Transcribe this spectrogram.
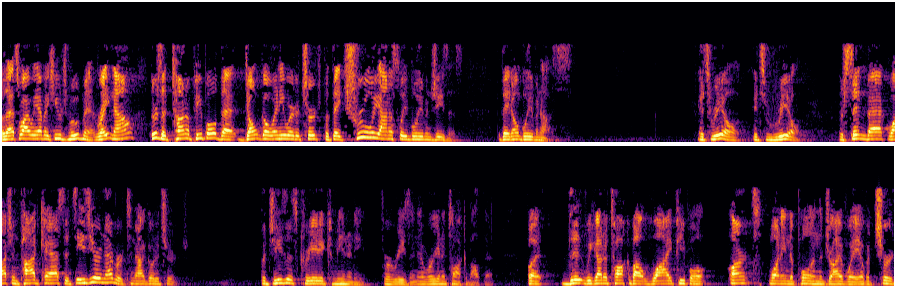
But that's why we have a huge movement. Right now, there's a ton of people that don't go anywhere to church, but they truly, honestly believe in Jesus. But they don't believe in us. It's real. It's real. They're sitting back watching podcasts. It's easier than ever to not go to church. But Jesus created community for a reason, and we're going to talk about that. But th- we got to talk about why people aren't wanting to pull in the driveway of a church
